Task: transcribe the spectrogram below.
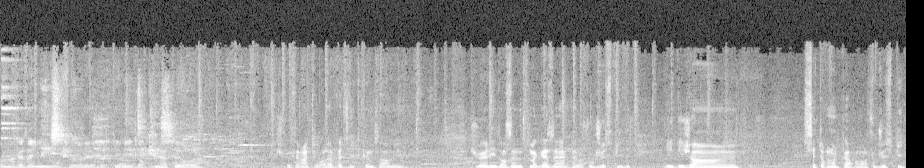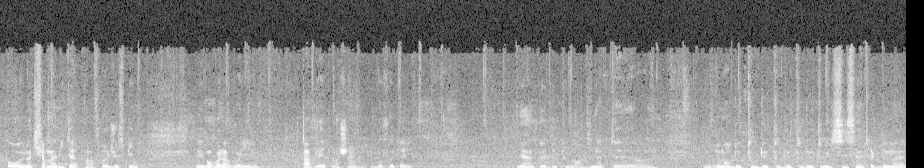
Le magasin il est immense, il y a de la télé, de l'ordinateur. euh. Je peux faire un tour à la va-vite comme ça, mais je vais aller dans un autre magasin. Alors faut que je speed. Il est déjà 7h moins le quart. Alors faut que je speed pour euh, l'autre ferme à 8h. Alors il faudrait que je speed. Mais bon voilà, vous voyez, hein, tablette, machin, des beaux fauteuils. Il y a un peu de tout, ordinateur. euh, Il y a vraiment de tout, de tout, de tout, de tout ici. C'est un truc de malade.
